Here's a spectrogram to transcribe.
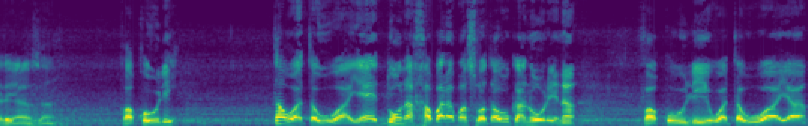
ریاضه فقولی تا وته وایه دون خبره بس وته وکه نور نه فقولی وته وایه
